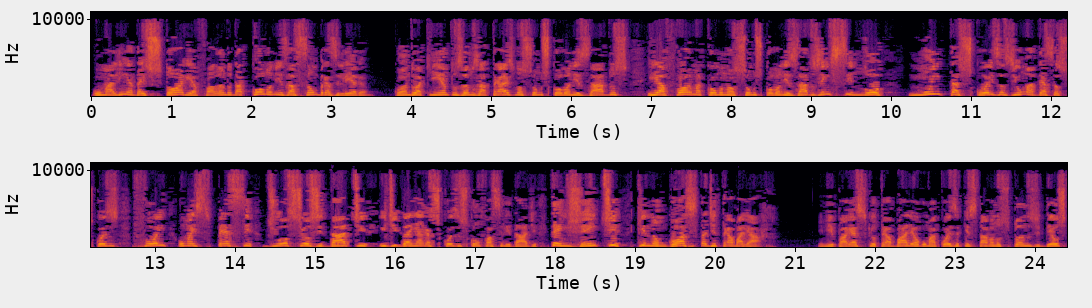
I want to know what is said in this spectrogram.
uma linha da história falando da colonização brasileira. Quando há 500 anos atrás nós fomos colonizados e a forma como nós somos colonizados ensinou muitas coisas e uma dessas coisas foi uma espécie de ociosidade e de ganhar as coisas com facilidade. Tem gente que não gosta de trabalhar. E me parece que o trabalho é alguma coisa que estava nos planos de Deus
